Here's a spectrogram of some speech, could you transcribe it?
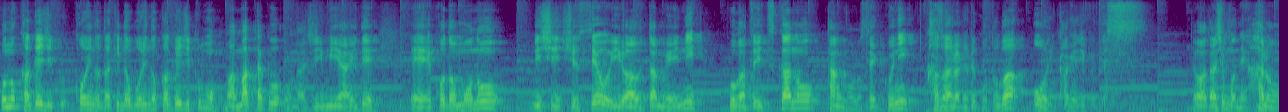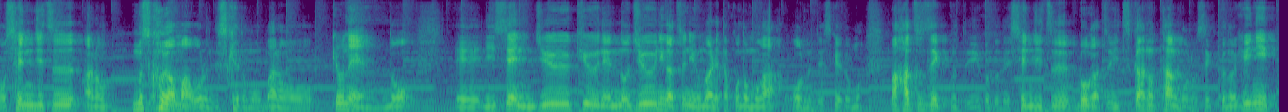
この掛け軸鯉の滝登りの掛け軸も、まあ、全く同じ意味合いで、えー子供の立身出世を祝うために5月5日の端午の節句に飾られることが多い掛け軸です。で私もねあの先日あの息子がまあおるんですけどもあの去年の、えー2019年の12月に生まれた子供がおるんですけれども、まあ、初節句ということで先日5月5日の端午の節句の日に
